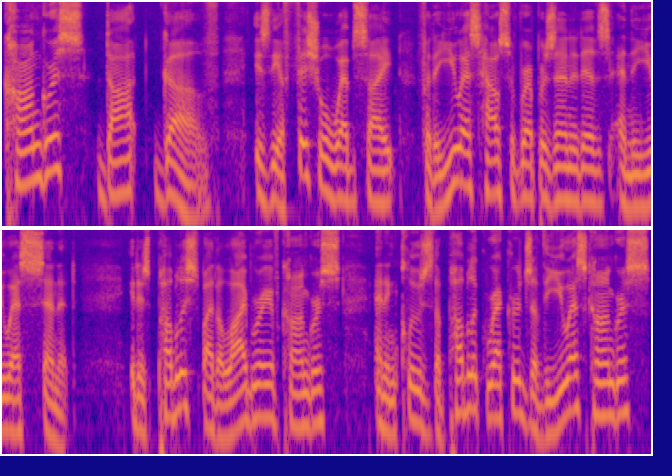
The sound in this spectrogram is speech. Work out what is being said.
Congress.gov is the official website for the U.S. House of Representatives and the U.S. Senate. It is published by the Library of Congress and includes the public records of the U.S. Congress,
